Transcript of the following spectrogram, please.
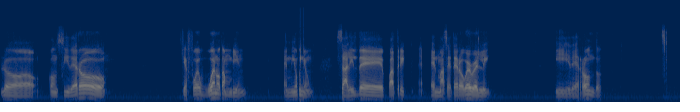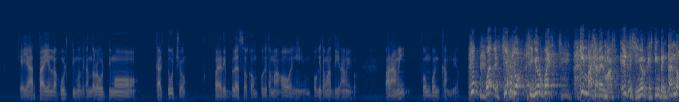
lo considero que fue bueno también, en mi opinión, salir de Patrick, el macetero Beverly, y de Rondo, que ya está ahí en los últimos, tirando los últimos cartuchos, por Eric Bledsoe, que es un poquito más joven y un poquito más dinámico. Para mí fue un buen cambio. ¿Qué puedo decir yo, señor juez? ¿Quién va a saber más? ¿Este señor que está inventando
